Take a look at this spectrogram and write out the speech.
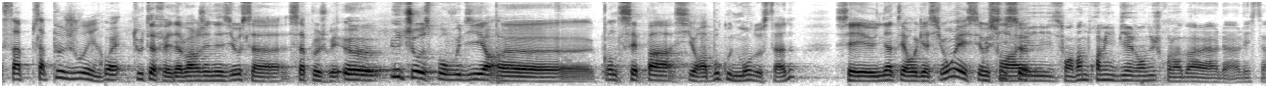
ça, ça peut jouer. Hein. Ouais, tout à fait. D'avoir Genesio, ça, ça peut jouer. Euh, une chose pour vous dire qu'on ne sait pas s'il y aura beaucoup de monde au stade. C'est une interrogation et c'est aussi. Sont à, Ils sont à 23 000 billets vendus, je crois, là-bas à Leicester.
